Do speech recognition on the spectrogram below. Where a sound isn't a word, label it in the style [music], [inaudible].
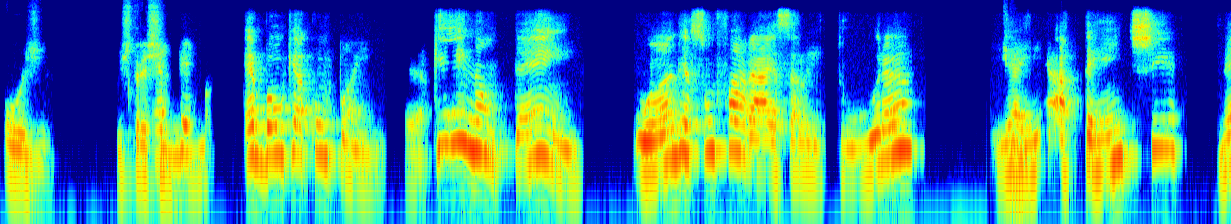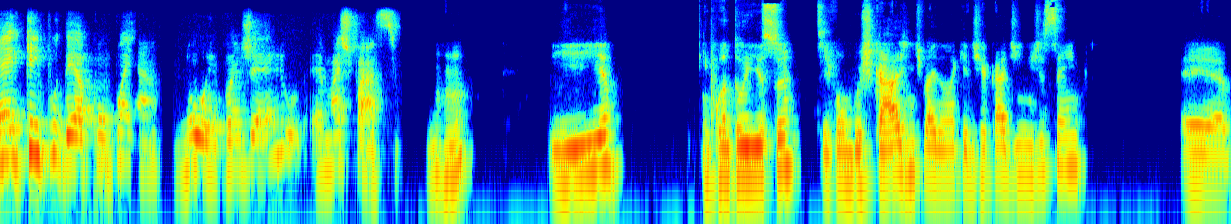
hoje os trechinhos. É, é bom que acompanhe. É. Quem não tem, o Anderson fará essa leitura e Sim. aí atente, né? E quem puder acompanhar no Evangelho é mais fácil. Uhum. E enquanto isso, vocês vão buscar, a gente vai dando aqueles recadinhos de sempre. É,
